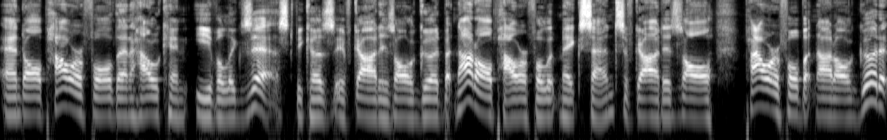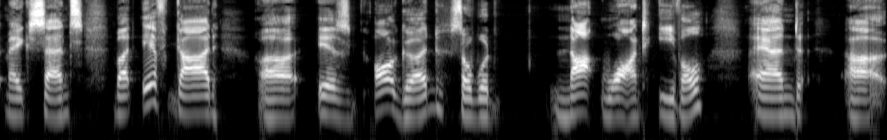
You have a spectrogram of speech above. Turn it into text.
and all powerful, then how can evil exist? Because if God is all good but not all powerful, it makes sense. If God is all powerful but not all good, it makes sense. But if God uh, is all good, so would not want evil, and uh,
